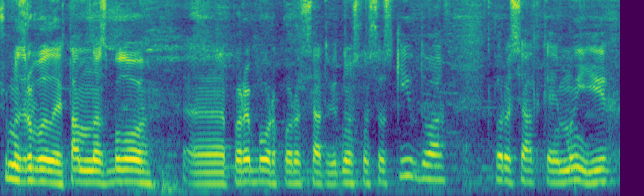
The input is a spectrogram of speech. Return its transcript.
Що ми зробили? Там у нас було е, перебор поросят відносно сосків, два поросятка, і ми їх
